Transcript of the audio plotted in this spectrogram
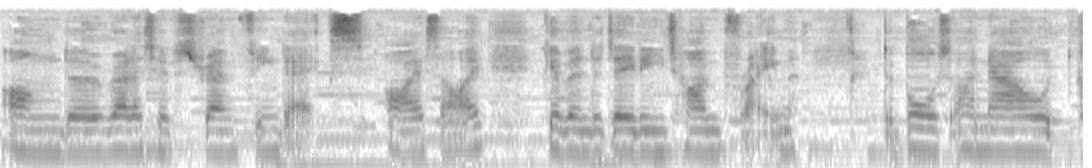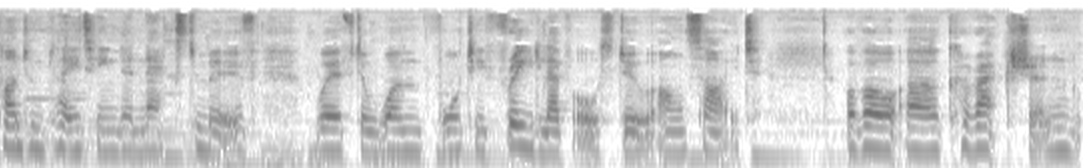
on the Relative Strength Index (RSI) given the daily time frame. The boards are now contemplating the next move, with the 143 level still on site. Although a correction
